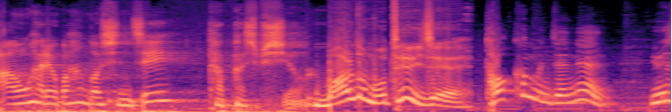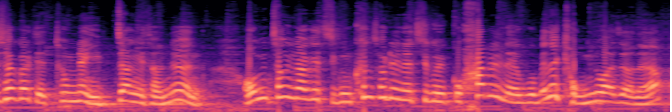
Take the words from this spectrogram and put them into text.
아웅하려고 한 것인지 답하십시오. 말도 못해요 이제. 더 큰 문제는 윤석열 대통령 입장에서는 엄청나게 지금 큰 소리를 치고 있고 화를 내고 맨날 격노하잖아요.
